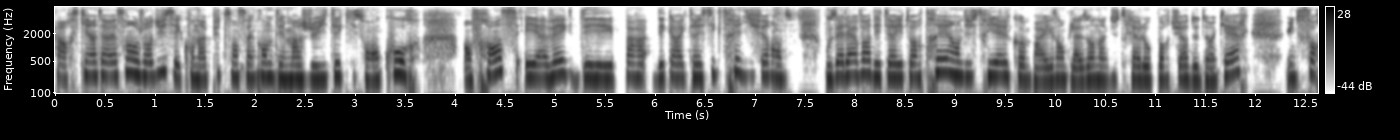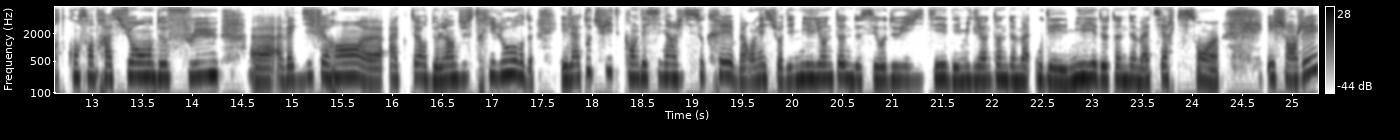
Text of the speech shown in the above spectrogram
Alors, ce qui est intéressant aujourd'hui, c'est qu'on a plus de 150 démarches de IT qui sont en cours en France et avec des, des caractéristiques très différentes. Vous allez avoir des territoires très industriels, comme par exemple la zone industrielle au portuaire de Dunkerque, une forte concentration de flux euh, avec différents euh, acteurs de l'industrie lourde. Et là, tout de suite, quand des synergies se créent, ben, on est sur des millions de tonnes de CO2 évité, des millions de tonnes de ou des milliers de tonnes de matière qui sont euh, échangées.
